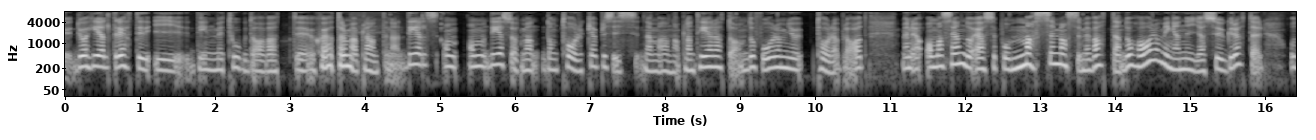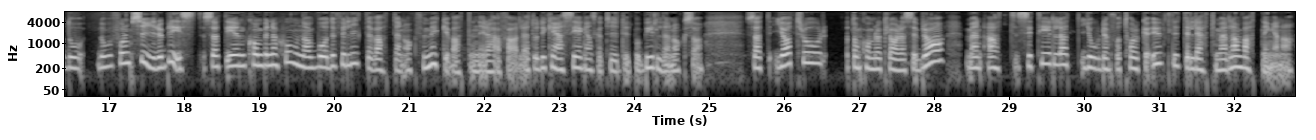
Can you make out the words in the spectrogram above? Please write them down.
du har helt rätt i, i din metod av att eh, sköta de här plantorna. Dels om, om det är så att man, de torkar precis när man har planterat dem, då får de ju torra blad. Men eh, om man sen då öser på massor, massor med vatten, då har de inga nya sugrötter och då, då får de syrebrist. Så att det är en kombination av både för lite vatten och för mycket vatten i det här fallet. Och det kan jag se ganska tydligt på bilden också. Så att jag tror att de kommer att klara sig bra, men att se till att jorden får torka ut lite lätt mellan vattningarna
